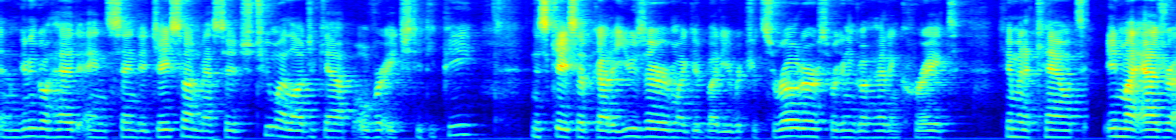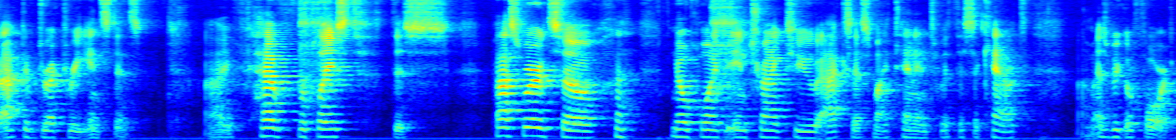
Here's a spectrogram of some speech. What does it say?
and I'm gonna go ahead and send a JSON message to my Logic app over HTTP. In this case, I've got a user, my good buddy Richard Seroter, so we're gonna go ahead and create him an account in my Azure Active Directory instance. I have replaced this password, so no point in trying to access my tenant with this account um, as we go forward.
